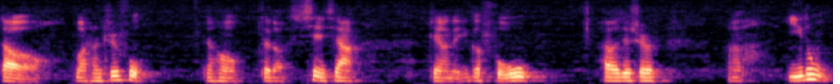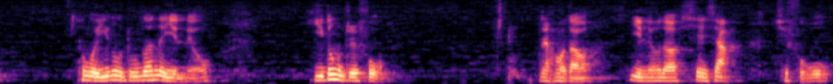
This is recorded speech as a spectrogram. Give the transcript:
到网上支付，然后再到线下。这样的一个服务，还有就是，啊，移动，通过移动终端的引流，移动支付，然后到引流到线下去服务，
